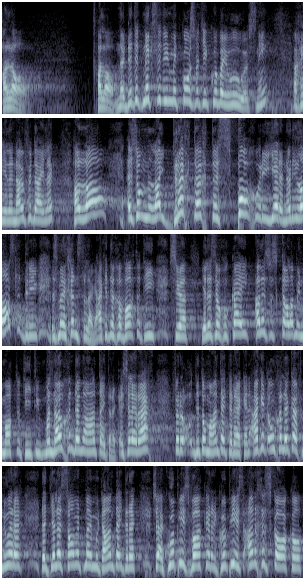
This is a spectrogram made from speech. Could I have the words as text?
Halal. Halal. Nou dit het niks te doen met kos wat jy koop by Woolworths nie. Ek gaan julle nou verduidelik. Halal is om luidrigtig te spog oor die Here. Nou die laaste 3 is my gunsteling. Ek het nou gewag tot hier so julle is nou gekyk, alles is kalm en mak tot hier toe, maar nou gaan dinge hand uitdruk. Is julle reg vir dit om hand uit te trek? En ek het ongelukkig nodig dat julle saam met my moet hand uitdruk. So ek hoop jy is wakker. Ek hoop jy is aangeskakel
